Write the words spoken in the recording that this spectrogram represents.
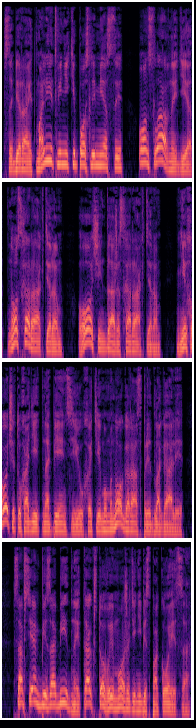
собирает молитвенники после мессы, он славный дед, но с характером, очень даже с характером. Не хочет уходить на пенсию, хоть ему много раз предлагали. Совсем безобидный, так что вы можете не беспокоиться».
